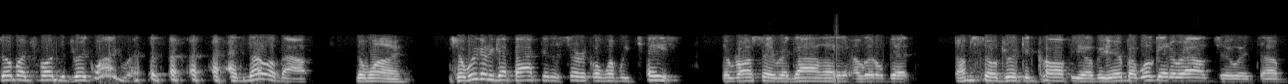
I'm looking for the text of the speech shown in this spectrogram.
so much fun to drink wine with and know about the wine. So we're going to get back to the circle when we taste the Rosé Regale a little bit. I'm still drinking coffee over here, but we'll get around to it. Um,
